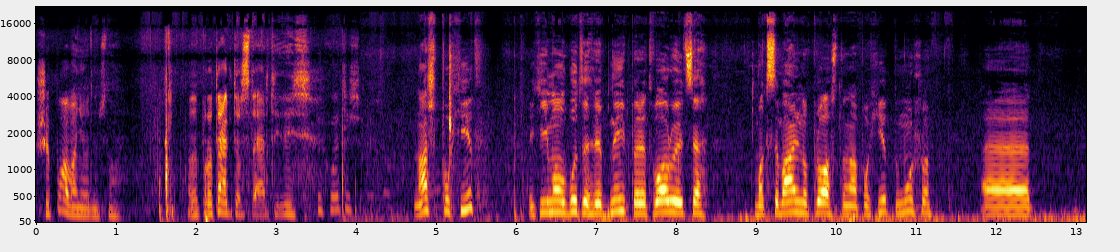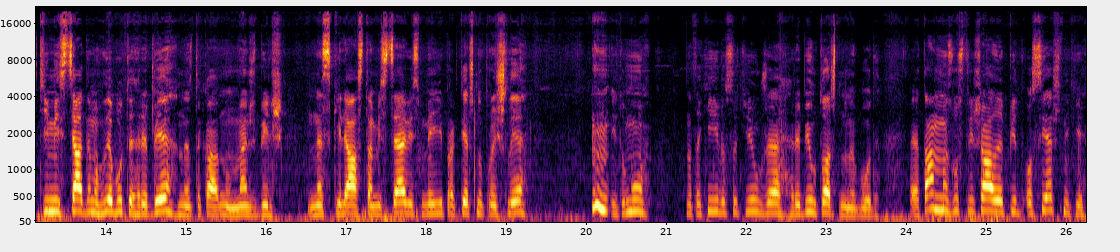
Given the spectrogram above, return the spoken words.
Шиповані одним словом. Але протектор стертий десь. Ти хочеш Наш похід, який мав бути грибний, перетворюється максимально просто на похід, тому що е, ті місця, де могли бути гриби, не така ну, менш більш не скеляста місцевість, ми її практично пройшли. І тому на такій висоті вже грибів точно не буде. Е, Там ми зустрічали під осечники,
